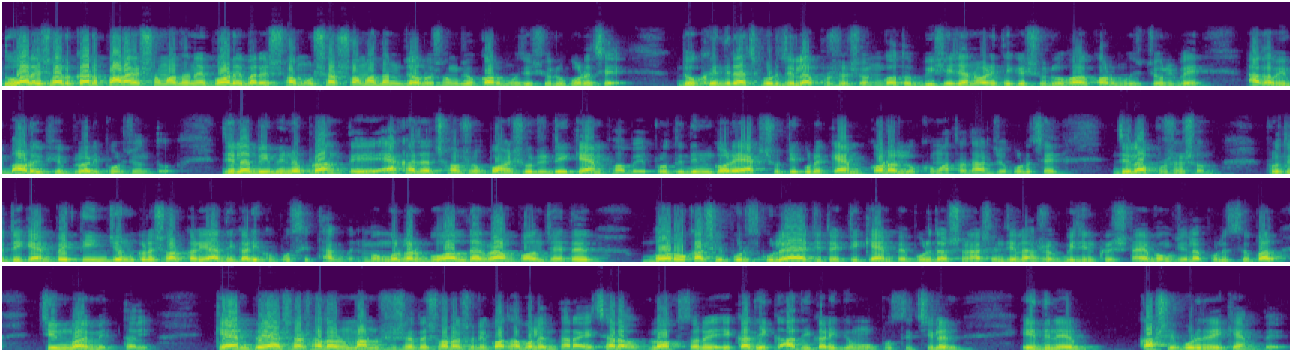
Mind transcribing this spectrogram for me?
দুয়ারে সরকার পাড়ায় সমাধানের পর এবারে সমস্যার সমাধান জনসংযোগ কর্মসূচি শুরু করেছে দক্ষিণ দিনাজপুর জেলা প্রশাসন। গত বিশে জানুয়ারি থেকে শুরু হওয়া কর্মসূচি চলবে আগামী বারোই ফেব্রুয়ারি পর্যন্ত। জেলার বিভিন্ন প্রান্তে এক হাজার ক্যাম্প হবে। প্রতিদিন গড়ে একশোটি করে ক্যাম্প করার লক্ষ্যমাত্রা ধার্য করেছে জেলা প্রশাসন। প্রতিটি ক্যাম্পে তিনজন করে সরকারি আধিকারিক উপস্থিত থাকবেন। মঙ্গলবার বোয়ালদা গ্রাম পঞ্চায়েতের বড় কাশীপুর স্কুলে আয়োজিত একটি ক্যাম্পে পরিদর্শনে আসেন জেলা শাসক বিজিন কৃষ্ণা এবং জেলা পুলিশ সুপার চিন্ময় মিত্তাল। ক্যাম্পে আসা সাধারণ মানুষের সাথে সরাসরি কথা বলেন তারা। এছাড়াও ব্লক স্তরে একাধিক আধিকারিক এবং উপস্থিত ছিলেন এদিনের কাশীপুরের এই ক্যাম্পে।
